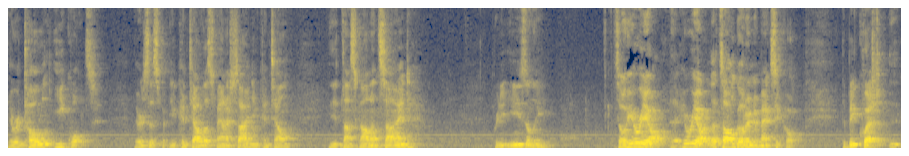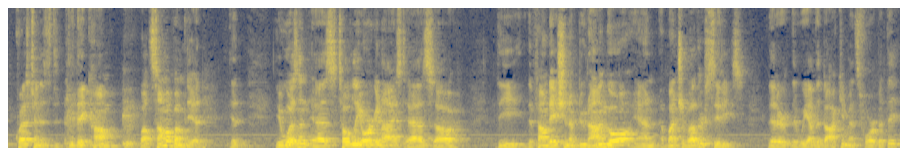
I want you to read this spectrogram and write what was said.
They were total equals. There's this, you can tell the Spanish side, you can tell the Tlaxcalan side pretty easily. So here we are. Here we are. Let's all go to New Mexico. The big question, question is, did, did they come? Well, some of them did. It, it wasn't as totally organized as uh, the, the foundation of Durango and a bunch of other cities that, are, that we have the documents for, but they,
